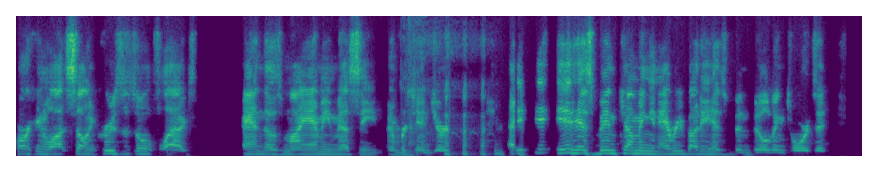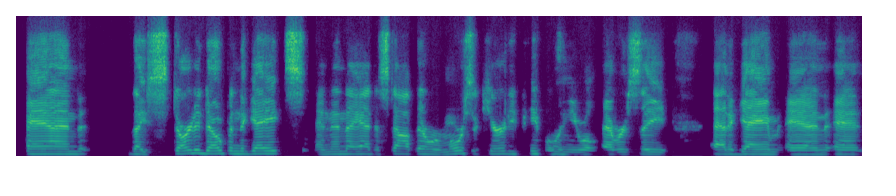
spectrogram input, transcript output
parking lot selling Cruz Azul flags and those Miami Messi number 10 jerseys. it, it, it, has been coming and everybody has been building towards it. And they started to open the gates and then they had to stop. There were more security people than you will ever see at a game. And, and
